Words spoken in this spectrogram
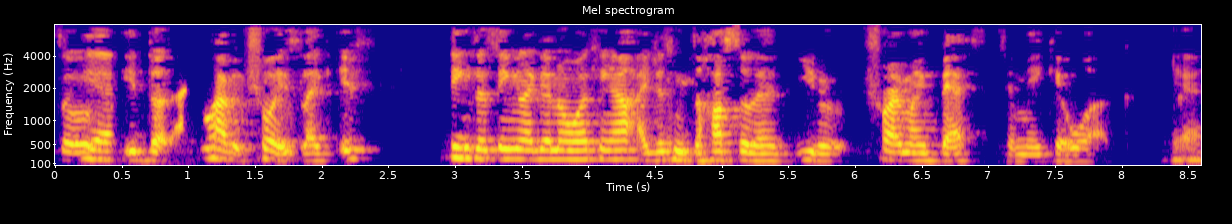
So yeah. it does, I don't have a choice. Like if things are seeming like they're not working out, I just need to hustle and, you know, try my best to make it work. Yeah.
